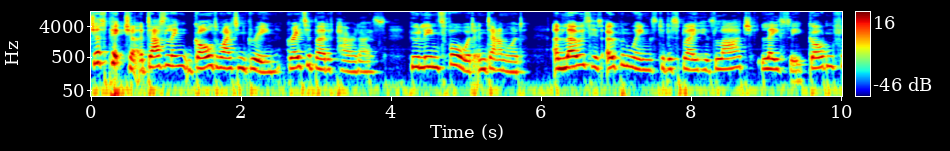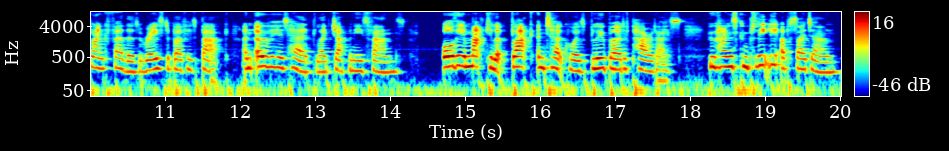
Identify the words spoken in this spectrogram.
Just picture a dazzling gold, white, and green greater bird of paradise, who leans forward and downward, and lowers his open wings to display his large, lacy, golden flank feathers raised above his back and over his head like Japanese fans. Or the immaculate black and turquoise blue bird of paradise, who hangs completely upside down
